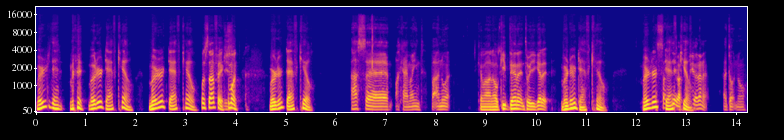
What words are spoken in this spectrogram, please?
Murder, death, murder, death, kill. Murder, death, kill. What's that for? Come on. Murder, death, kill. That's uh, I can't mind, but I know it. Come on, I'll keep doing it until you get it. Murder, death, kill. Murder, It's death, kill. computer in it. I don't know.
